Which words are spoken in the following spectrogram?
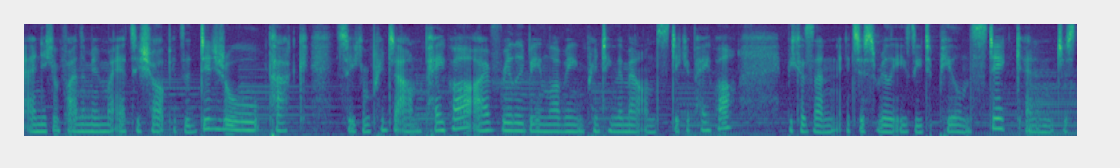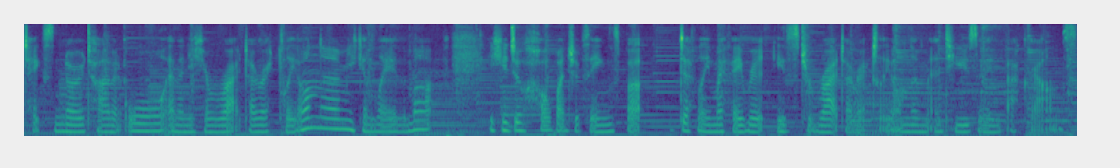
and you can find them in my Etsy shop. It's a digital pack, so you can print it out on paper. I've really been loving printing them out on sticker paper because then it's just really easy to peel and stick and it just takes no time at all and then you can write directly on them you can layer them up you can do a whole bunch of things but definitely my favourite is to write directly on them and to use them in backgrounds.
